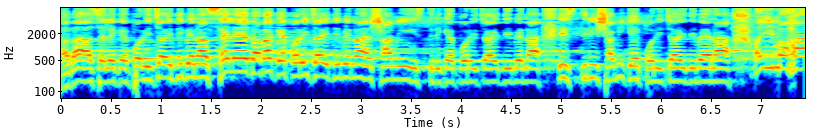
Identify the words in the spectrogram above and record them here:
বাবা ছেলেকে পরিচয় দিবে না, ছেলে বাবাকে পরিচয় দিবে না, স্বামী স্ত্রীকে পরিচয় দিবে না, স্ত্রী স্বামীকে পরিচয় দিবে না। ওই মহা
